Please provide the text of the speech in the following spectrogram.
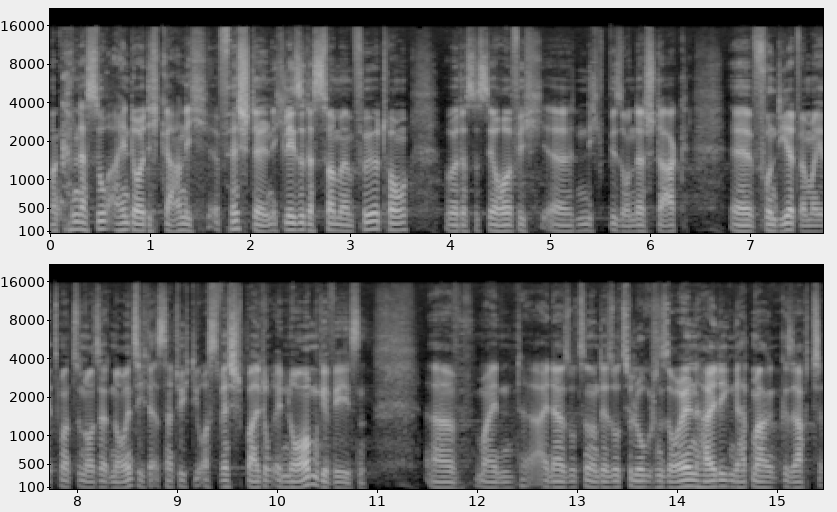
man kann das so eindeutig gar nicht äh, feststellen. Ich lese das zwar mal im Feuilleton, aber das ist sehr häufig nicht besonders stark fundiert. Wenn man jetzt mal zu 1990, da ist natürlich die Ost-West-Spaltung enorm gewesen. Mein, einer sozusagen der soziologischen Säulenheiligen hat mal gesagt,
